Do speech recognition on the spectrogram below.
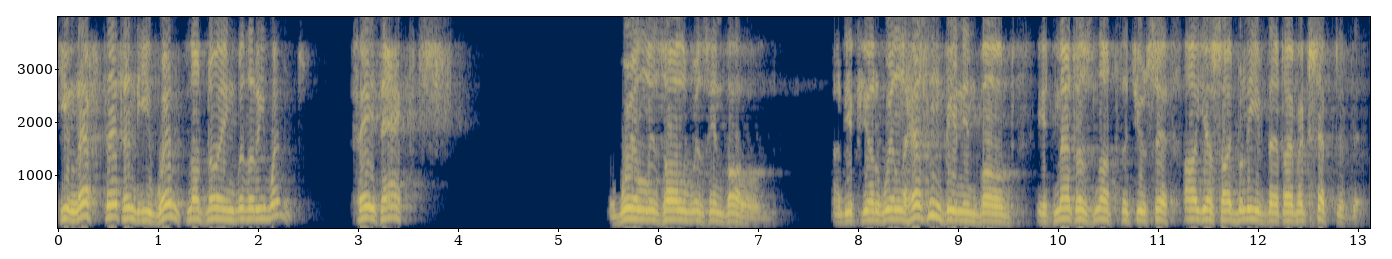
He left that and he went, not knowing whither he went. Faith acts. The will is always involved. And if your will hasn't been involved, it matters not that you say, ah, yes, I believe that, I've accepted that.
